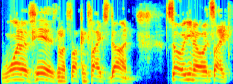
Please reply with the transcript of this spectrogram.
one of his, and the fucking fight's done. So you know, it's like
